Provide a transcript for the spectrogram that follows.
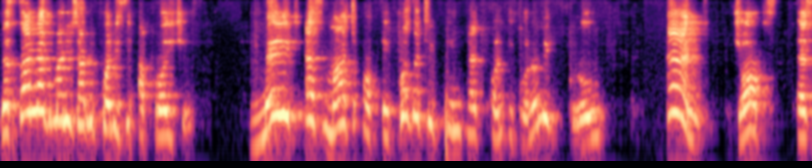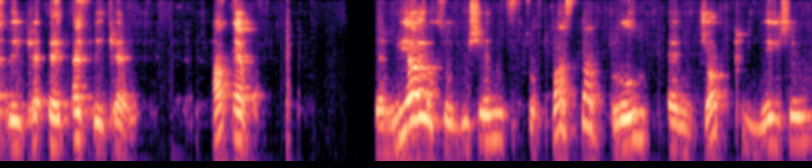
the standard monetary policy approaches made as much of a positive impact on economic growth and jobs as they can. Eh, as they can. However, the real solutions to faster growth and job creation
